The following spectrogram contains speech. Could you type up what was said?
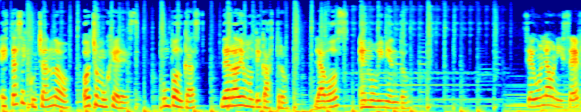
Estás escuchando Ocho Mujeres, un podcast de Radio Montecastro, la voz en movimiento. Según la UNICEF,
